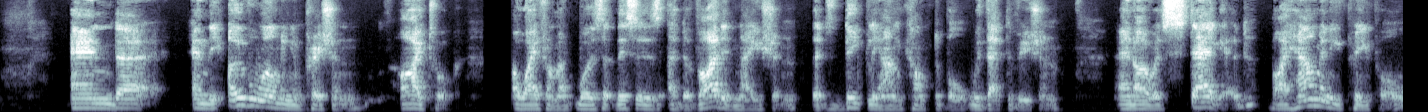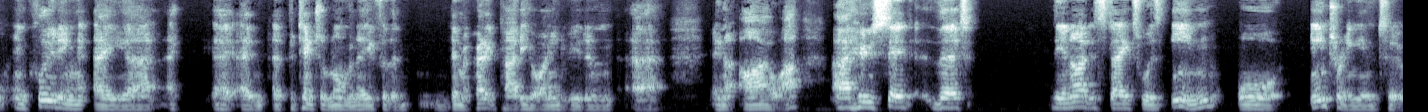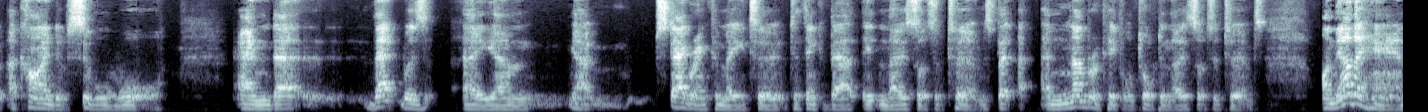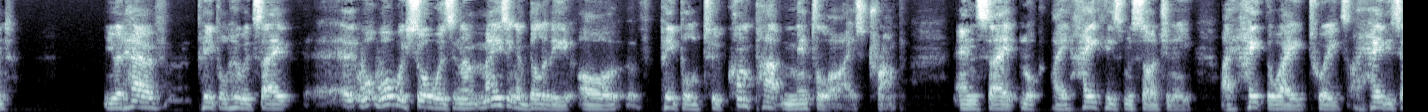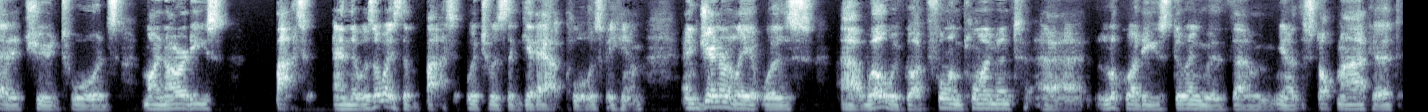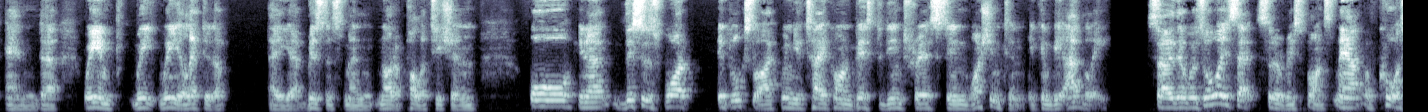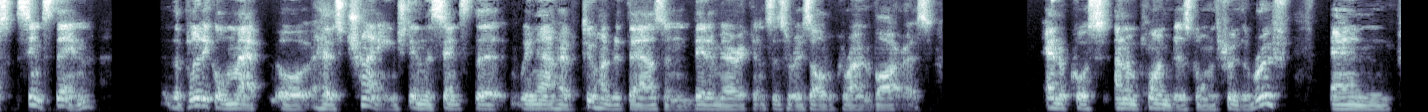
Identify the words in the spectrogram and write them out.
And, uh, and the overwhelming impression I took away from it was that this is a divided nation that's deeply uncomfortable with that division. And I was staggered by how many people, including a, uh, a, a, a, potential nominee for the Democratic Party, who I interviewed in, uh, in Iowa, uh, who said that the United States was in or entering into a kind of civil war. And uh, that was a, um, you know, staggering for me to, to think about it in those sorts of terms. But a, a number of people talked in those sorts of terms. On the other hand, you would have people who would say, uh, what we saw was an amazing ability of people to compartmentalize Trump and say, look, I hate his misogyny. I hate the way he tweets. I hate his attitude towards minorities. But, and there was always the but, which was the get out clause for him. And generally it was, uh, well, we've got full employment. Uh, look what he's doing with, um, you know, the stock market. And uh, we, we, we elected a, a, a businessman, not a politician. Or, you know, this is what it looks like when you take on vested interests in Washington. It can be ugly. So there was always that sort of response. Now, of course, since then, the political map or, has changed in the sense that we now have 200,000 dead Americans as a result of coronavirus. And of course, unemployment has gone through the roof and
